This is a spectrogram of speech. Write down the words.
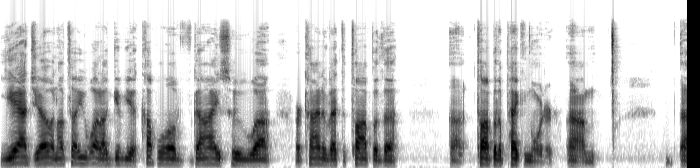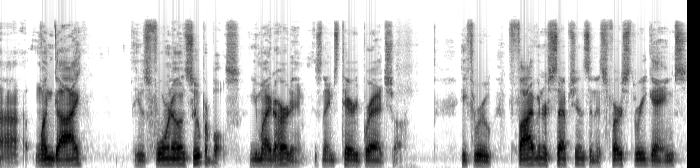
yeah, Joe, and I'll tell you what. I'll give you a couple of guys who uh, are kind of at the top of the uh, top of the pecking order. Um, uh, one guy, he was four zero in Super Bowls. You might have heard of him. His name's Terry Bradshaw. He threw five interceptions in his first three games.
